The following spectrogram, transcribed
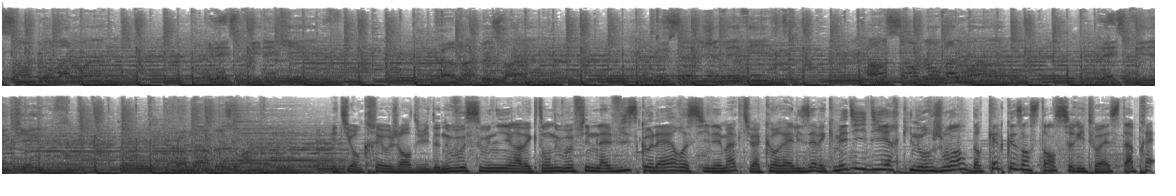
ensemble on va loin. L'esprit d'équipe, comme un besoin. Tout seul je vais vite, ensemble on va loin. l'esprit d'équipe, comme un besoin. Et tu en crées aujourd'hui de nouveaux souvenirs avec ton nouveau film La vie scolaire au cinéma que tu as co-réalisé avec Mehdi Idir qui nous rejoint dans quelques instants sur It West après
